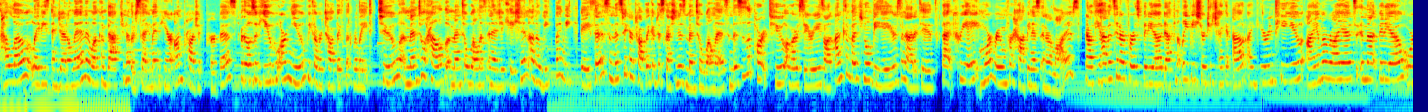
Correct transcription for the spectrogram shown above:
Hello, ladies and gentlemen, and welcome back to another segment here on Project Purpose. For those of you who are new, we cover topics that relate to mental health, mental wellness, and education on a week by week basis. And this week, our topic of discussion is mental wellness. And this is a part two of our series on unconventional behaviors and attitudes that create more room for happiness in our lives. Now, if you haven't seen our first video, definitely be sure to check it out. I guarantee you, I am a riot in that video, or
